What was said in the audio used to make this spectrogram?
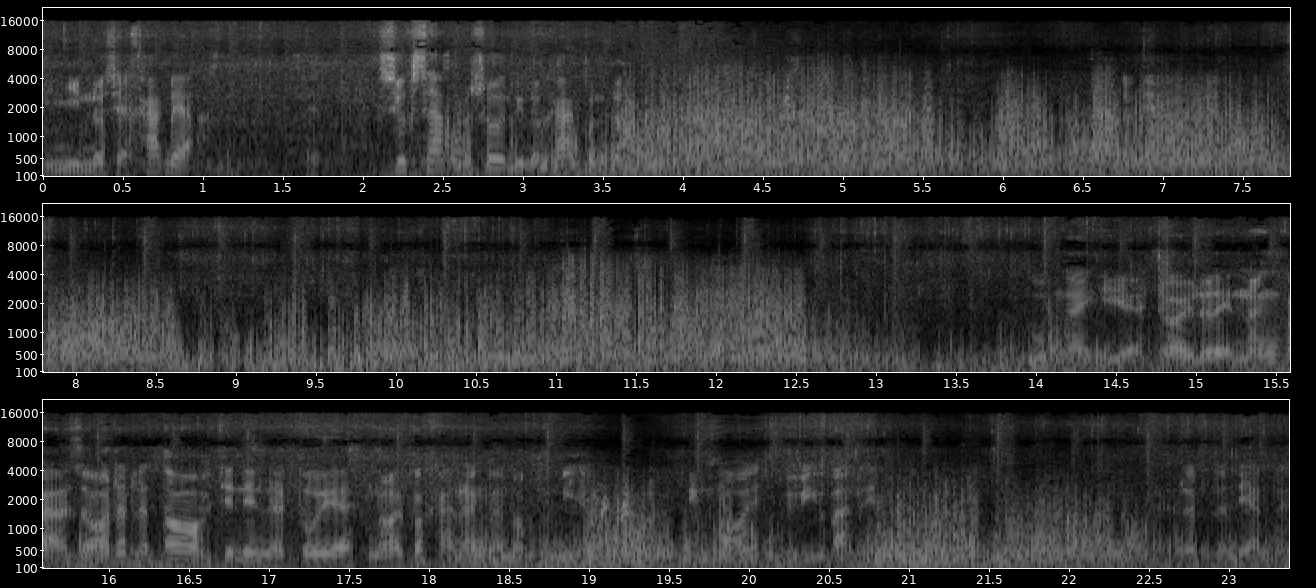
thì nhìn nó sẽ khác đấy ạ xước sát và sơn thì nó khác, còn rất hôm nay thì à, trời nó lại nắng và gió rất là to, cho nên là tôi à, nói có khả năng là nó cũng bị ảnh hưởng tiếng nói. Quý vị các bạn ấy rất là đẹp này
